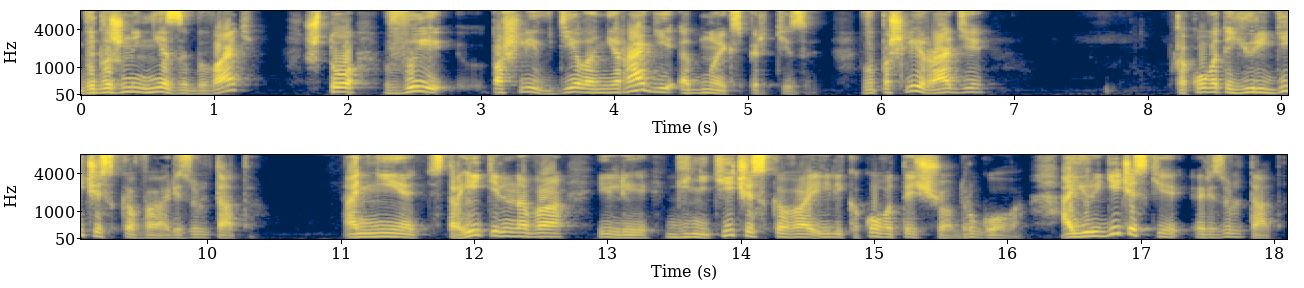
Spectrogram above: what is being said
вы должны не забывать, что вы пошли в дело не ради одной экспертизы, вы пошли ради какого-то юридического результата, а не строительного или генетического или какого-то еще другого. А юридический результат,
